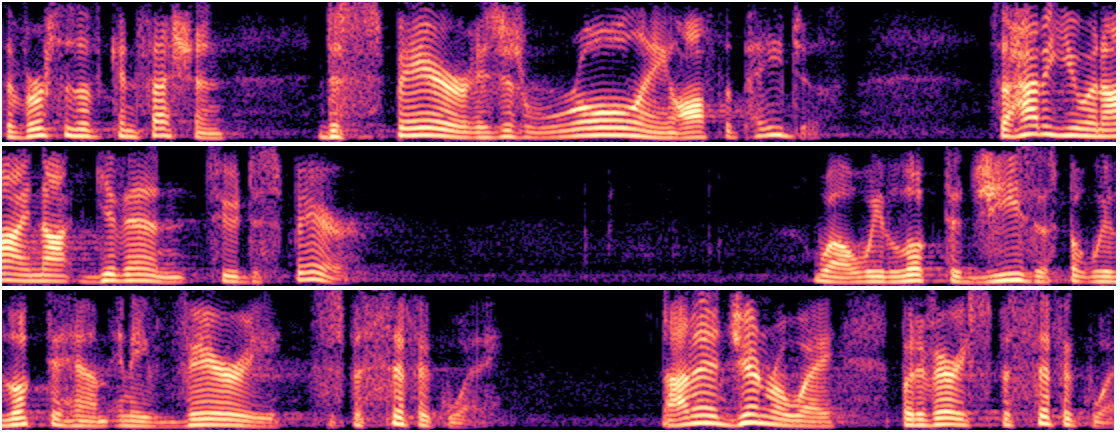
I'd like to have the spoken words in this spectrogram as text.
the verses of confession, despair is just rolling off the pages. So, how do you and I not give in to despair? Well, we look to Jesus, but we look to him in a very specific way. Not in a general way, but a very specific way.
